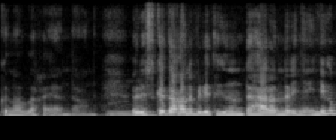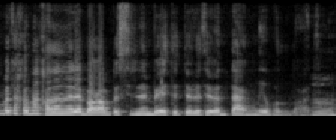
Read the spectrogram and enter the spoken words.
kınallar hayan dağını. Örüske dağını bile tığının taharanlar ine. İnce gımma takana kananlara bağal basirinen beyte töle tölen tağını vallahi. Aha.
